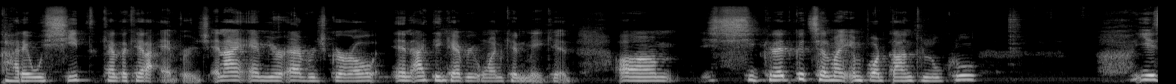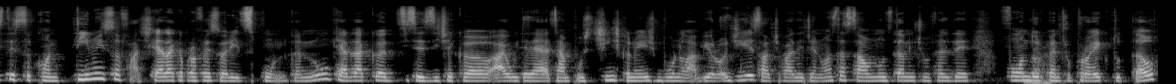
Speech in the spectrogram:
că a reușit, chiar dacă era average. And I am your average girl and I think everyone can make it. Um, și cred că cel mai important lucru este să continui să faci, chiar dacă profesorii îți spun că nu, chiar dacă ți se zice că, ai, uite, de aia ți-am pus 5, că nu ești bun la biologie sau ceva de genul ăsta, sau nu-ți dăm niciun fel de fonduri da. pentru proiectul tău,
